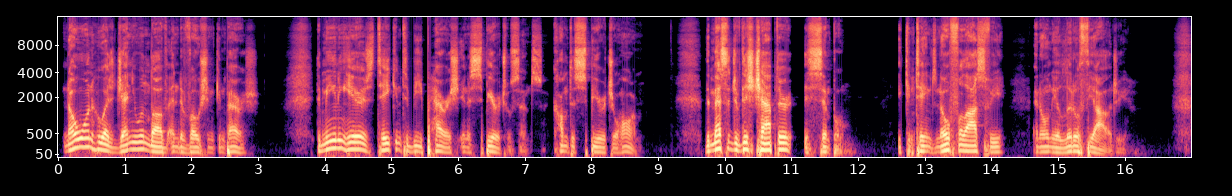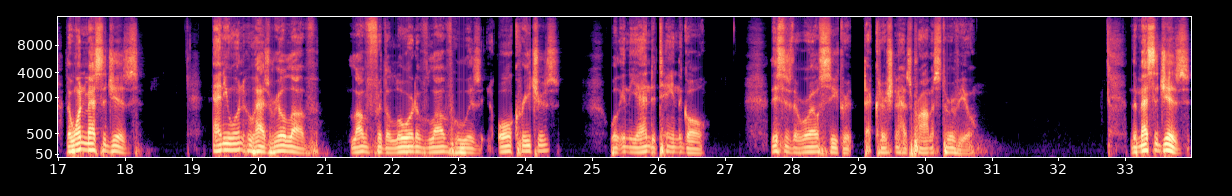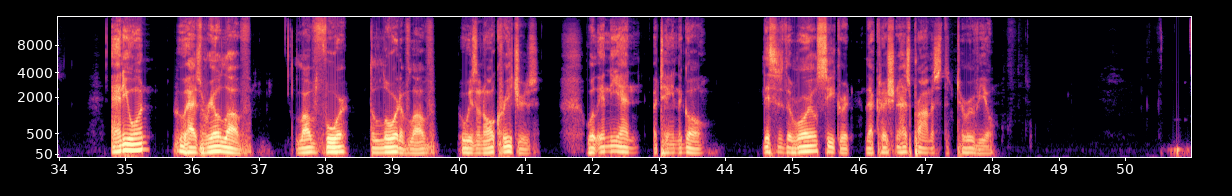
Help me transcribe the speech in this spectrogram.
No one who has genuine love and devotion can perish. The meaning here is taken to be perish in a spiritual sense, come to spiritual harm. The message of this chapter is simple. It contains no philosophy and only a little theology. The one message is anyone who has real love, love for the Lord of love who is in all creatures, will in the end attain the goal. This is the royal secret that Krishna has promised to reveal. The message is anyone who has real love, love for the Lord of love, who is in all creatures, will in the end attain the goal. This is the royal secret that Krishna has promised to reveal.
